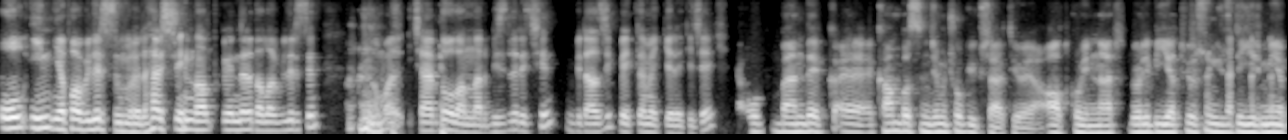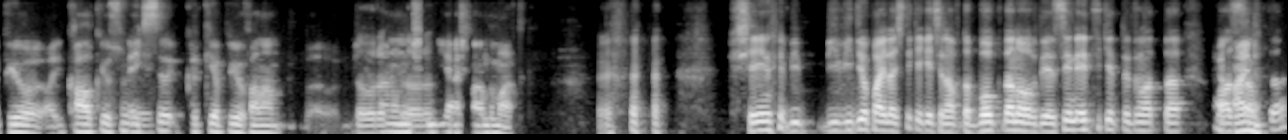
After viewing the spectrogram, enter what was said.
all in yapabilirsin böyle. Her şeyin altcoin'lere de alabilirsin. Ama içeride olanlar bizler için birazcık beklemek gerekecek. O bende e, kan basıncımı çok yükseltiyor ya. Altcoin'ler böyle bir yatıyorsun %20 yapıyor. Kalkıyorsun eksi 40 yapıyor falan. Doğru, Ben onun doğru. için yaşlandım artık. Şeyin bir, bir video paylaştık ya geçen hafta Bogdanov diye seni etiketledim hatta Aynen. WhatsApp'ta.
